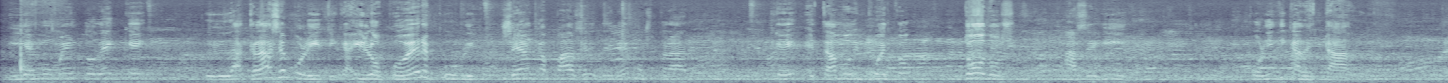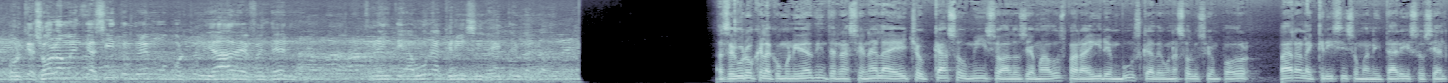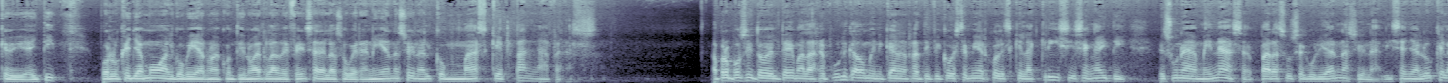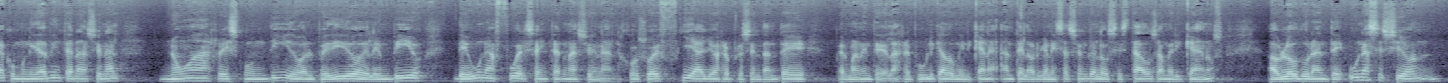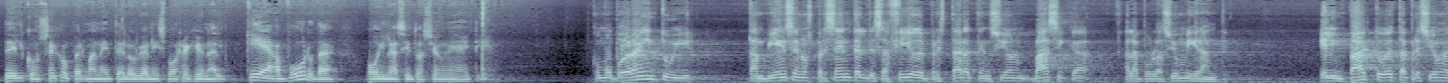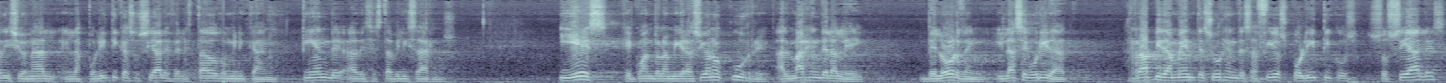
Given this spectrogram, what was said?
Y es momento de que la clase política y los poderes públicos sean capaces de demostrar que estamos dispuestos todos a seguir política de Estado, porque solamente así tendremos oportunidad de defendernos frente a una crisis de esta envergadura. Aseguró que la comunidad internacional ha hecho caso omiso a los llamados para ir en busca de una solución para la crisis humanitaria y social que vive Haití, por lo que llamó al gobierno a continuar la defensa de la soberanía nacional con más que palabras. A propósito del tema, la República Dominicana ratificó este miércoles que la crisis en Haití es una amenaza para su seguridad nacional y señaló que la comunidad internacional no ha respondido al pedido del envío de una fuerza internacional. Josué Fiallo, representante permanente de la República Dominicana ante la Organización de los Estados Americanos, habló durante una sesión del Consejo Permanente del Organismo Regional que aborda hoy la situación en Haití. Como podrán intuir, también se nos presenta el desafío de prestar atención básica a la población migrante. El impacto de esta presión adicional en las políticas sociales del Estado dominicano tiende a desestabilizarnos. Y es que cuando la migración ocurre al margen de la ley, del orden y la seguridad, rápidamente surgen desafíos políticos, sociales,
